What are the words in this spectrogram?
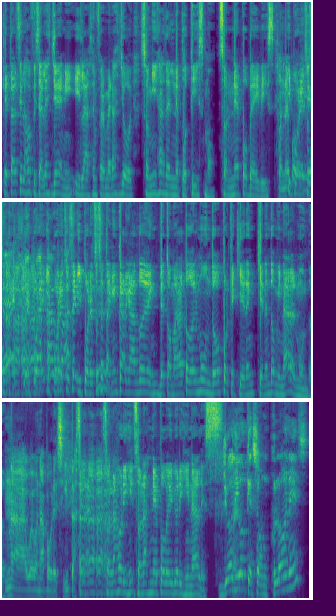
¿qué tal si las oficiales Jenny y las enfermeras Joy son hijas del nepotismo? Son nepo babies. Son y nepo por eso se, babies. y por, y por eso se, y por eso se están encargando de, de tomar a todo el mundo porque quieren, quieren dominar al mundo. Nah, huevona, pobrecita. Son las- Son las, origi- son las nepo baby originales. Yo Bueno. digo que son clones,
